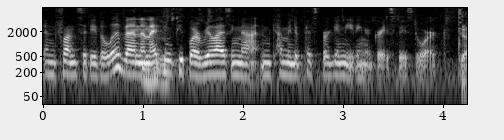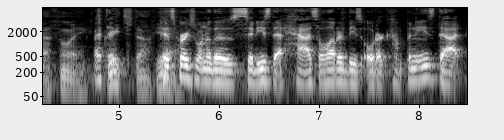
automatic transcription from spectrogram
and fun city to live in. And I mm-hmm. think people are realizing that and coming to Pittsburgh and needing a great space to work. Definitely. It's I great stuff. Yeah. Pittsburgh's one of those cities that has a lot of these older companies that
